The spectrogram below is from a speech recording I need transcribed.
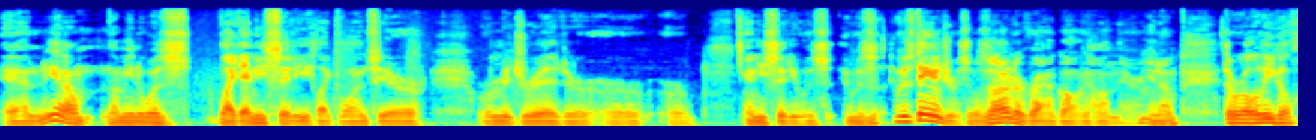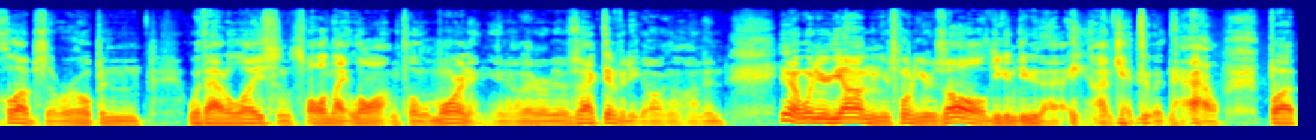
and you know, I mean, it was like any city, like Valencia or, or Madrid or, or, or, any city was it was it was dangerous. It was an underground going on there. Mm-hmm. You know, there were illegal clubs that were open without a license all night long till the morning. You know, there, there, was activity going on, and you know, when you're young and you're 20 years old, you can do that. I can't do it now, but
